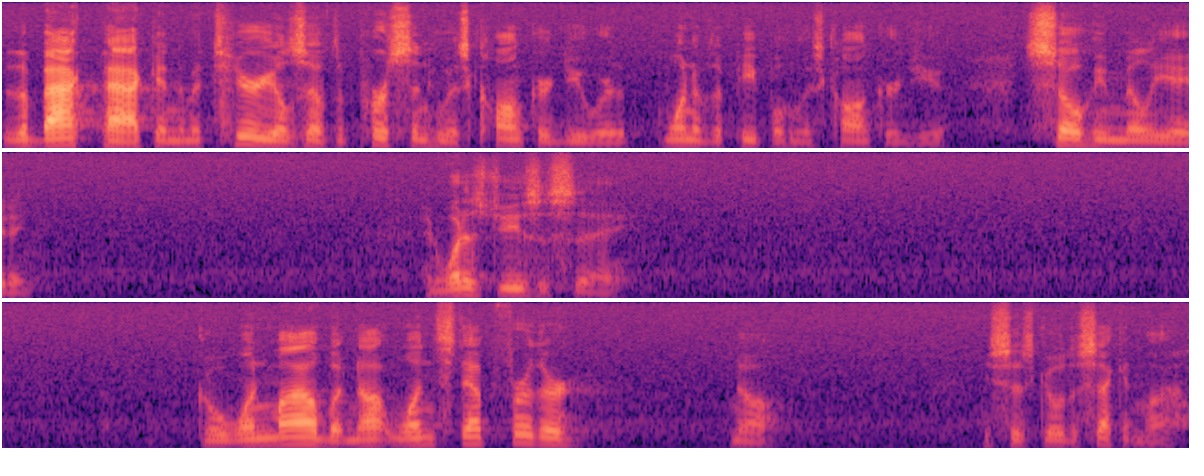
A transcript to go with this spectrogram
the backpack and the materials of the person who has conquered you or one of the people who has conquered you. So humiliating. And what does Jesus say? Go one mile, but not one step further. No. He says, go the second mile.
